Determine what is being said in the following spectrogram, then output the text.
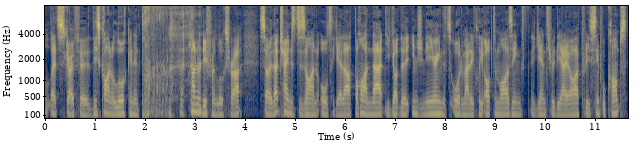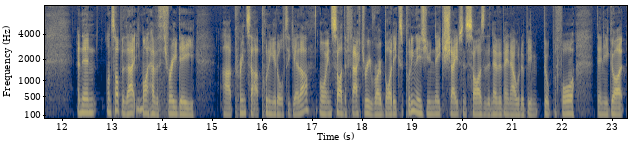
let's go for this kind of look," and then hundred different looks, right? So that changes design altogether. Behind that, you got the engineering that's automatically optimizing again through the AI, pretty simple comps. And then on top of that, you might have a 3D uh, printer putting it all together, or inside the factory, robotics putting these unique shapes and sizes that have never been able to be built before. Then you got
